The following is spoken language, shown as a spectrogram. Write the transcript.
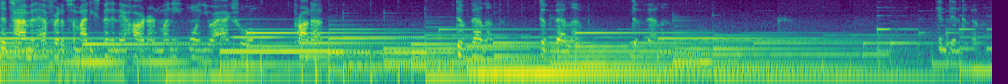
the time and effort of somebody spending their hard earned money on your actual product. Develop, develop, develop, and then develop.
